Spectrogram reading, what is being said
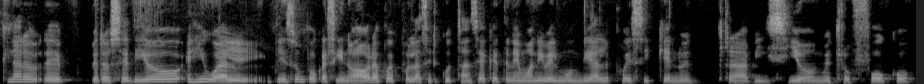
Claro, eh, pero se dio, es igual, pienso un poco así, ¿no? Ahora pues por las circunstancias que tenemos a nivel mundial, pues sí que nuestra visión, nuestro foco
